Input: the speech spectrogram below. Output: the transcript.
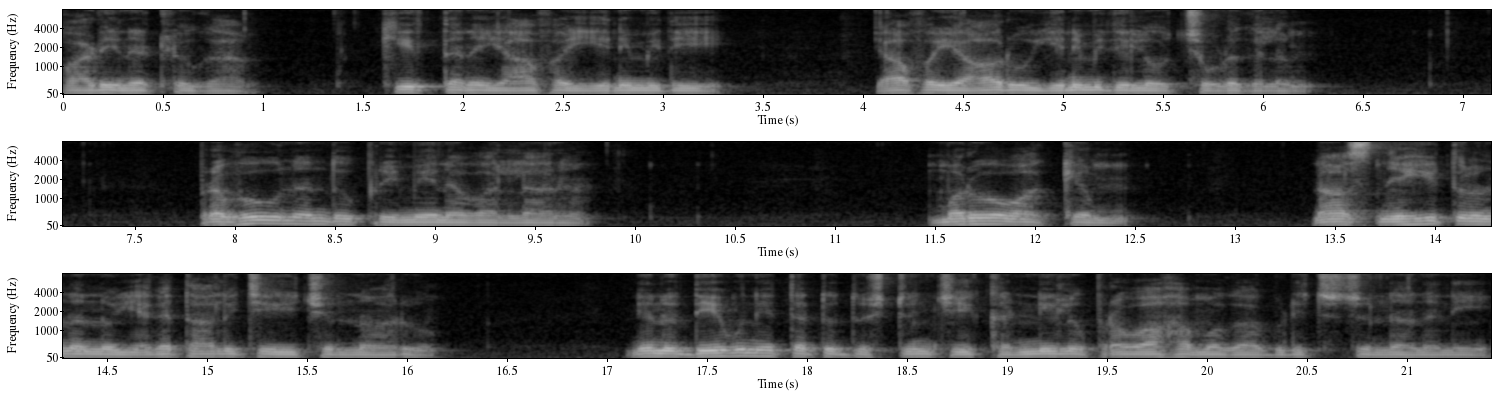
పాడినట్లుగా కీర్తన యాభై ఎనిమిది యాభై ఆరు ఎనిమిదిలో చూడగలం. ప్రభువునందు ప్రియమైన వల్లాన మరో వాక్యం నా స్నేహితులు నన్ను ఎగతాళి చేయుచున్నారు. నేను దేవుని తట్టు దృష్టించి కన్నీలు ప్రవాహముగా విడుచుచున్నానని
